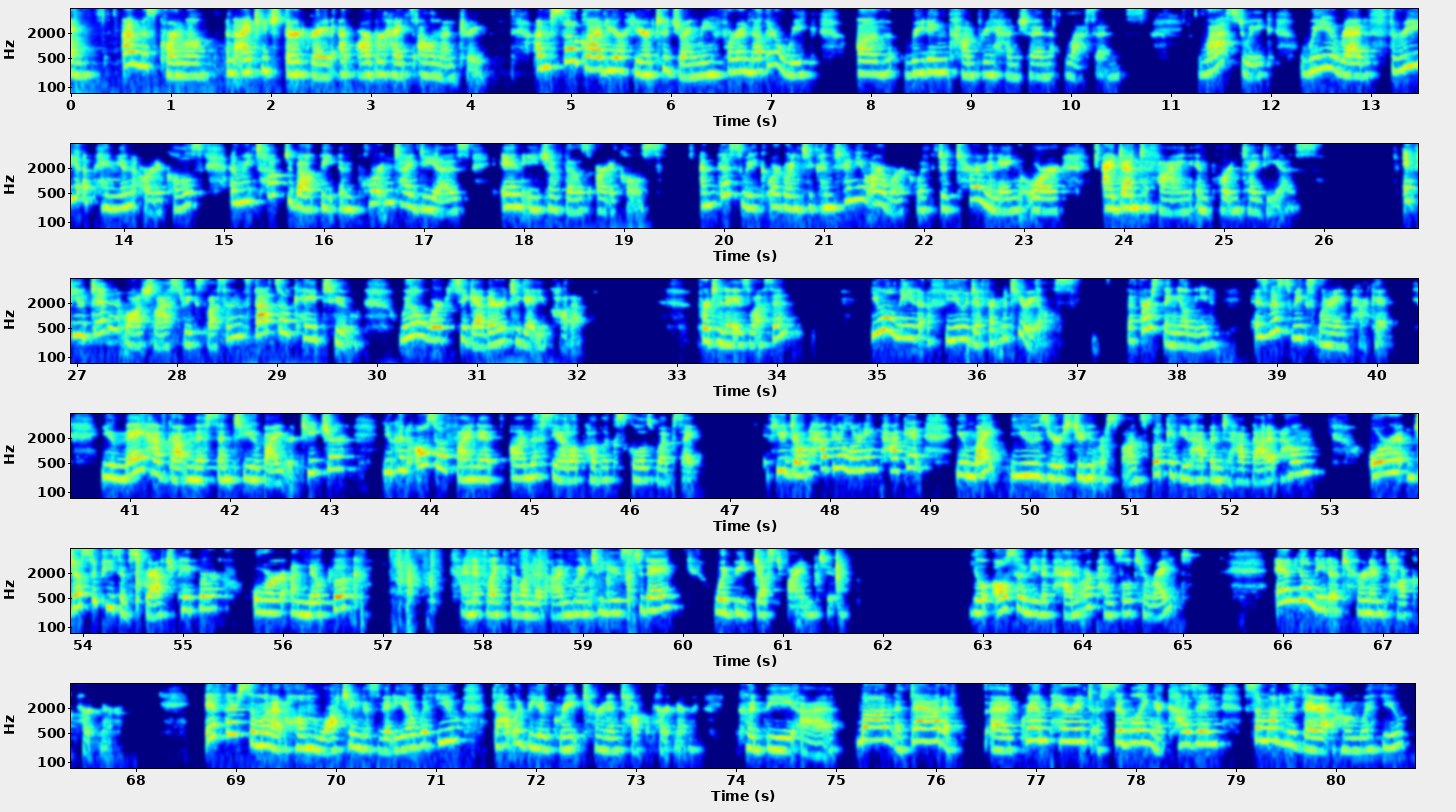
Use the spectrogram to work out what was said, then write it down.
Hi, I'm Miss Cornwell, and I teach third grade at Arbor Heights Elementary. I'm so glad you're here to join me for another week of reading comprehension lessons. Last week, we read three opinion articles and we talked about the important ideas in each of those articles. And this week, we're going to continue our work with determining or identifying important ideas. If you didn't watch last week's lessons, that's okay too. We'll work together to get you caught up. For today's lesson, you will need a few different materials. The first thing you'll need is this week's learning packet. You may have gotten this sent to you by your teacher. You can also find it on the Seattle Public Schools website. If you don't have your learning packet, you might use your student response book if you happen to have that at home, or just a piece of scratch paper or a notebook, kind of like the one that I'm going to use today, would be just fine too. You'll also need a pen or pencil to write, and you'll need a turn and talk partner. If there's someone at home watching this video with you, that would be a great turn and talk partner. Could be a mom, a dad, a a grandparent, a sibling, a cousin, someone who's there at home with you.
